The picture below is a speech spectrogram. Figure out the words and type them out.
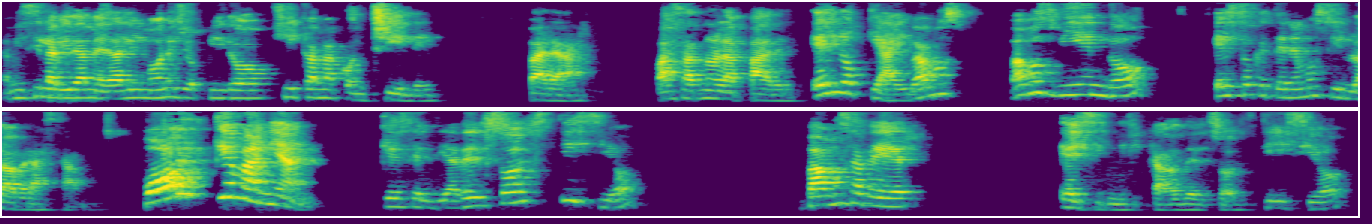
A mí si la vida me da limones, yo pido jícama con chile para pasarnos la padre. Es lo que hay. Vamos, vamos viendo esto que tenemos y lo abrazamos. Porque mañana, que es el día del solsticio, vamos a ver el significado del solsticio,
